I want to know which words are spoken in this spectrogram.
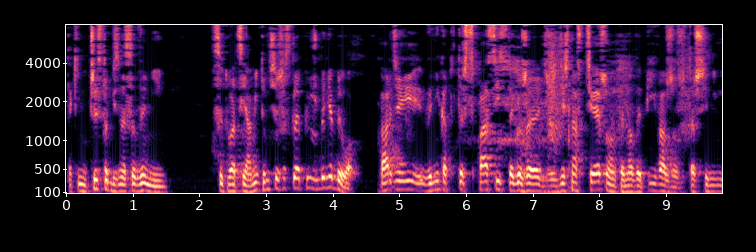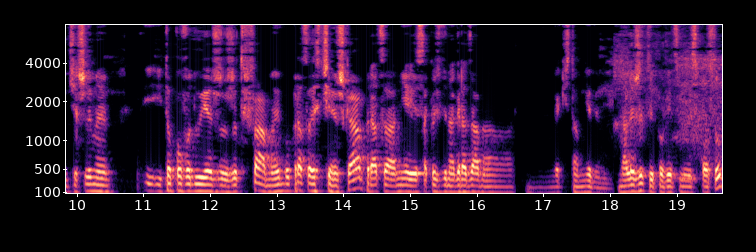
takimi czysto biznesowymi sytuacjami, to myślę, że sklepu już by nie było. Bardziej wynika to też z pasji, z tego, że, że gdzieś nas cieszą te nowe piwa, że, że też się nimi cieszymy i, i to powoduje, że, że trwamy, bo praca jest ciężka, praca nie jest jakoś wynagradzana w jakiś tam, nie wiem, należyty powiedzmy sposób.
